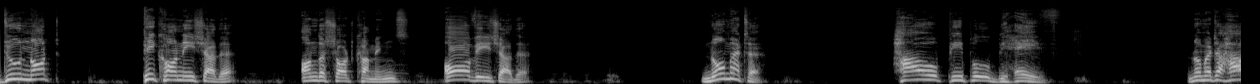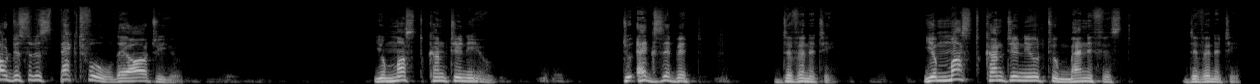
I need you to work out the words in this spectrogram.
Do not pick on each other on the shortcomings of each other no matter how people behave, no matter how disrespectful they are to you, you must continue to exhibit divinity. You must continue to manifest divinity.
